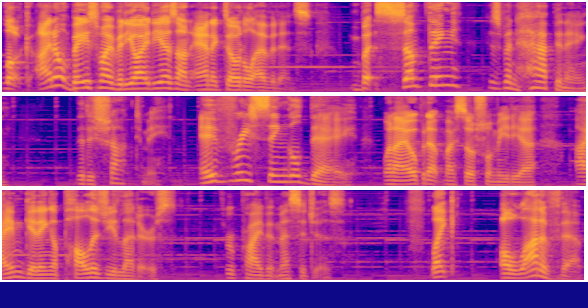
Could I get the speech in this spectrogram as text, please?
Look, I don't base my video ideas on anecdotal evidence, but something has been happening that has shocked me. Every single day when I open up my social media, I am getting apology letters through private messages. Like, a lot of them.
